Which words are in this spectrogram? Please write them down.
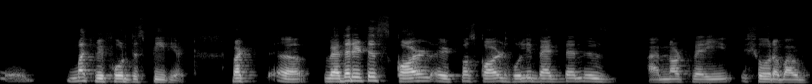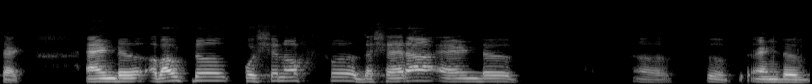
uh, much before this period. But uh, whether it is called, it was called Holi back then is, I'm not very sure about that. And uh, about the question of uh, Dashera and uh, uh, uh, and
